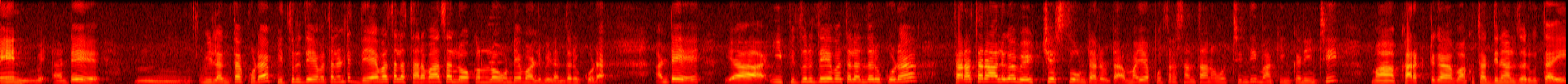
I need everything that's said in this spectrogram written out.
మెయిన్ అంటే వీళ్ళంతా కూడా పితృదేవతలు అంటే దేవతల తర్వాత లోకంలో ఉండేవాళ్ళు వీళ్ళందరూ కూడా. అంటే ఈ పితృదేవతలందరూ కూడా తరతరాలుగా వెయిట్ చేస్తూ ఉంటారంట. అమ్మయ్య పుత్ర సంతానం వచ్చింది మాకు ఇంక నుంచి మా కరెక్ట్గా మాకు తద్దినాలు జరుగుతాయి.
